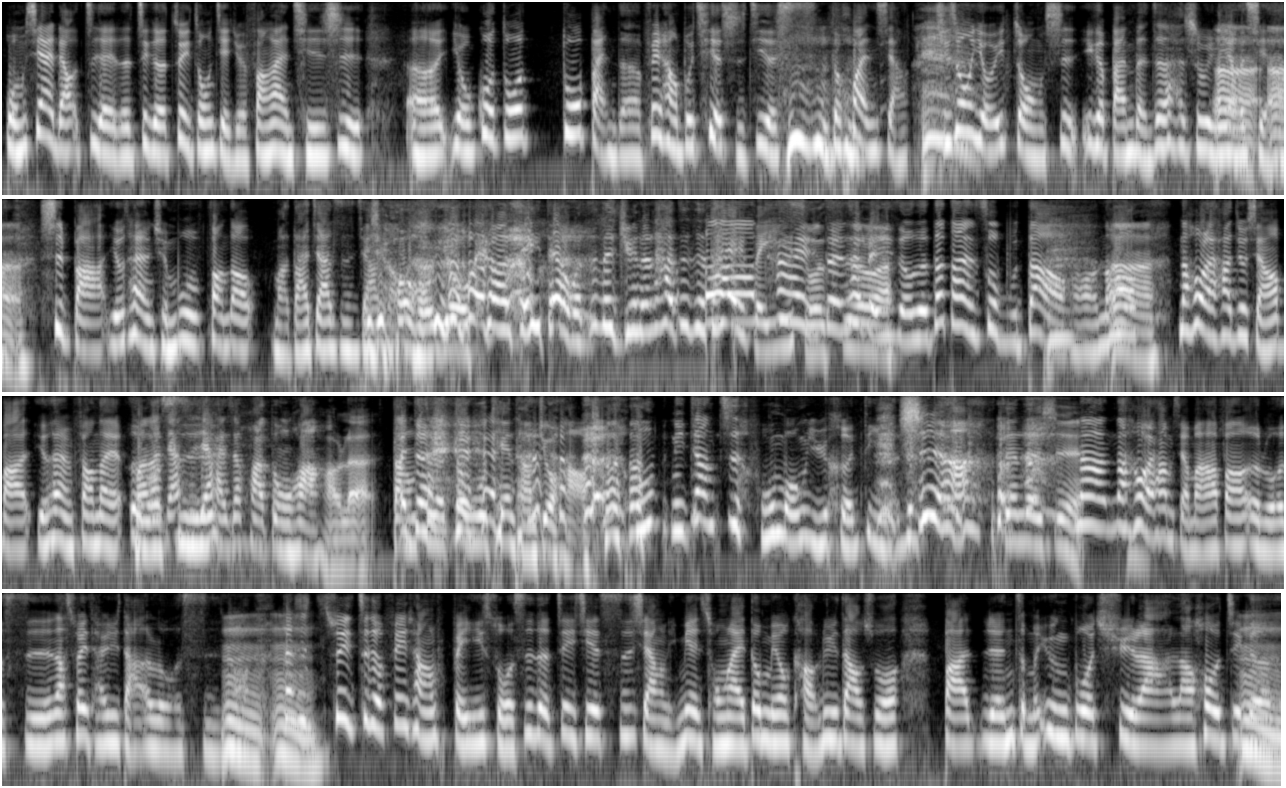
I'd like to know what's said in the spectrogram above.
我们现在聊自己的这个最终解决方案，其实是呃有过多。多版的非常不切实际的的幻想，其中有一种是一个版本，这是他书里面有写啊，是把犹太人全部放到马达加斯加。有看到这一段，我真的觉得他真的太匪夷所思了。太匪夷所思，他当然做不到哈。然后，那后来他就想要把犹太人放在俄罗斯，马达加斯加还是画动画好了，当这个动物天堂就好。胡，你这样置胡蒙于何地？是啊，真的是。那那后来他们想把它放到俄罗斯，那所以才去打俄罗斯。嗯，但是所以这个非常匪夷所思的这些思想里面。从来都没有考虑到说把人怎么运过去啦，然后这个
